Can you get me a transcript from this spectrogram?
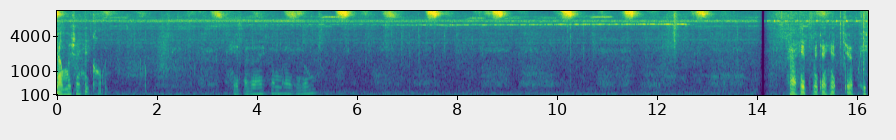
ยังไม่ใช่เห็ดโขนเห็ดอะไรก็ไม่รู้หาเห็ดไม่เจอเห็ดเจอพริก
